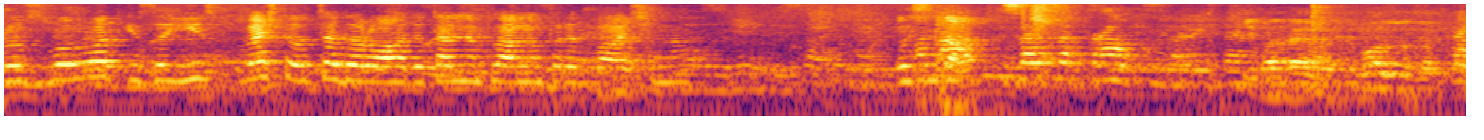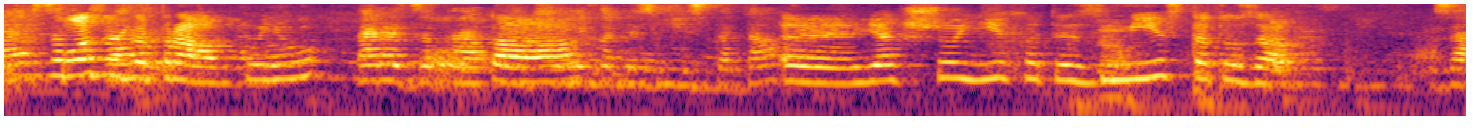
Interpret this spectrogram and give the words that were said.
розворот і заїзд. Бачите, оця дорога детальним планом передбачена. Ось Вона так. за заправкою йде. Перед Поза перед- заправкою. Перед заправкою, Так. якщо їхати з міста, так? Е, якщо їхати з міста, то за. За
